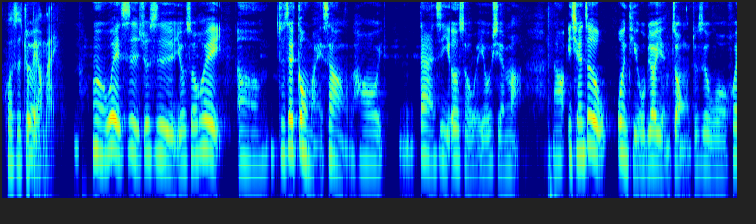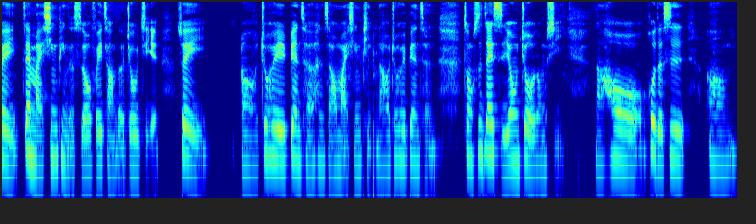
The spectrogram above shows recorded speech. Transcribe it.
或是就不要买。嗯，我也是，就是有时候会，嗯，就在购买上，然后当然是以二手为优先嘛。然后以前这个问题我比较严重，就是我会在买新品的时候非常的纠结，所以。嗯、呃，就会变成很少买新品，然后就会变成总是在使用旧的东西，然后或者是嗯，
